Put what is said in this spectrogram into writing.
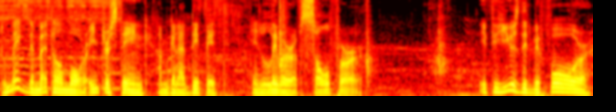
To make the metal more interesting, I'm gonna dip it in liver of sulfur. If you used it before,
